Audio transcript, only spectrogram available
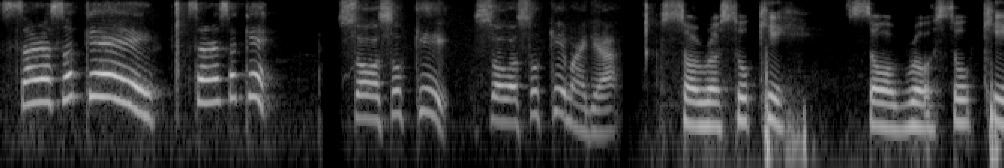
Sarasoke! Sarasoke! Sọ̀rọ̀ sókè, my dear. Sọ̀rọ̀ sókè. Sọ̀rọ̀ sókè.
